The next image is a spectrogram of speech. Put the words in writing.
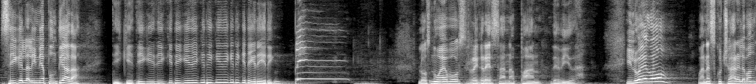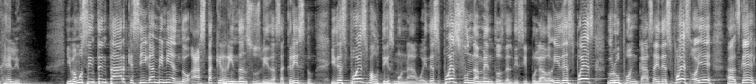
sigue la línea punteada. Los nuevos regresan a pan de vida. Y luego van a escuchar el Evangelio. Y vamos a intentar que sigan viniendo hasta que rindan sus vidas a Cristo. Y después bautismo en agua. Y después fundamentos del discipulado. Y después grupo en casa. Y después, oye, es que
